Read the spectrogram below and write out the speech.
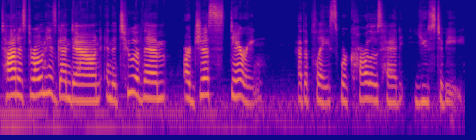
Todd has thrown his gun down and the two of them are just staring at the place where Carlo's head used to be.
